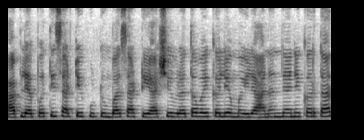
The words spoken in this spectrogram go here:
आपल्या पतीसाठी कुटुंबासाठी अशी व्रतवैकल्य महिला आनंदाने करतात.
